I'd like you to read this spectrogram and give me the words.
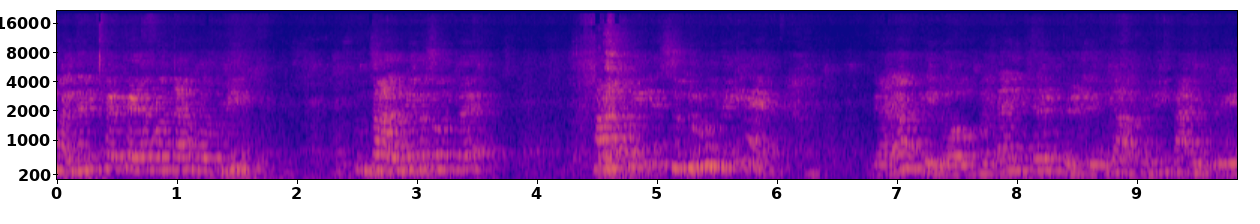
मैदानी खेळ खेळल्यामुळे काय होतं तुम्ही तुमचं आरोग्य कसं होतंय छान होते की सुदृढ होते की नाही व्यायाम केलं मैदानी खेळ खेळले की आपली काय होते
